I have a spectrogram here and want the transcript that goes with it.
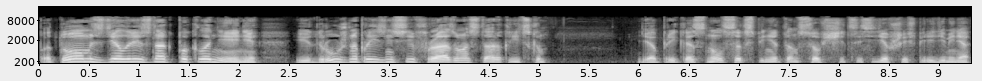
Потом сделали знак поклонения и дружно произнесли фразу на старокритском — я прикоснулся к спине танцовщицы, сидевшей впереди меня,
